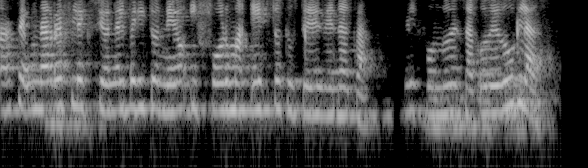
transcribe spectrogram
hace una reflexión el peritoneo y forma esto que ustedes ven acá, el fondo de saco de Douglas.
